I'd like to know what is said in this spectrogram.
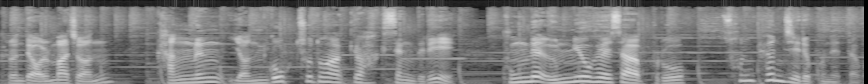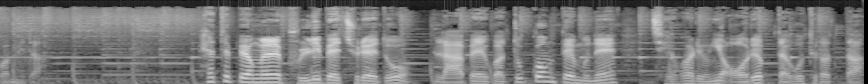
그런데 얼마 전 강릉 연곡초등학교 학생들이 국내 음료 회사 앞으로 손편지를 보냈다고 합니다. 페트병을 분리 배출해도 라벨과 뚜껑 때문에 재활용이 어렵다고 들었다.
